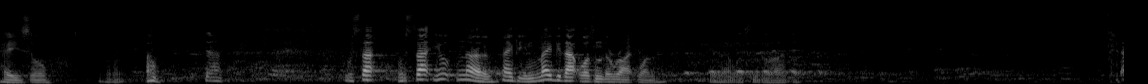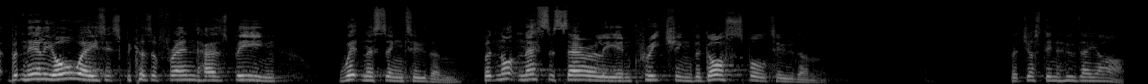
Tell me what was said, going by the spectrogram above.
Hazel." Oh. Was that, was that you? No, maybe, maybe that wasn't the right one. Maybe that wasn't the right one. But nearly always it's because a friend has been witnessing to them, but not necessarily in preaching the gospel to them, but just in who they are,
